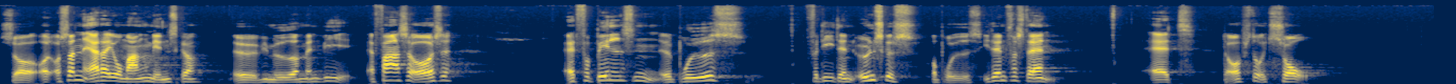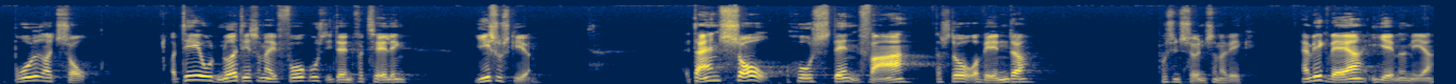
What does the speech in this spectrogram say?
så, og, og sådan er der jo mange mennesker, øh, vi møder, men vi erfarer så også, at forbindelsen øh, brydes, fordi den ønskes at brydes. I den forstand, at der opstår et sorg. Et brud og et sorg. Og det er jo noget af det, som er i fokus i den fortælling, Jesus giver. Der er en sorg hos den far, der står og venter på sin søn, som er væk. Han vil ikke være i hjemmet mere.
